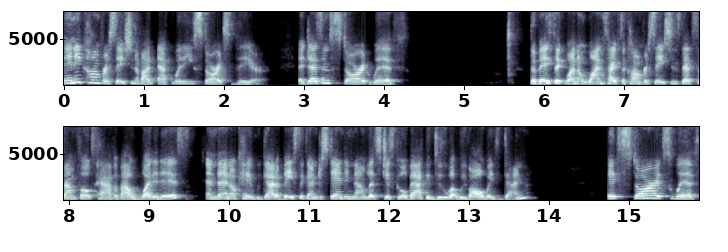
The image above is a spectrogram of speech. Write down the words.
any conversation about equity starts there. It doesn't start with the basic 101 types of conversations that some folks have about what it is. And then, okay, we got a basic understanding. Now let's just go back and do what we've always done. It starts with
